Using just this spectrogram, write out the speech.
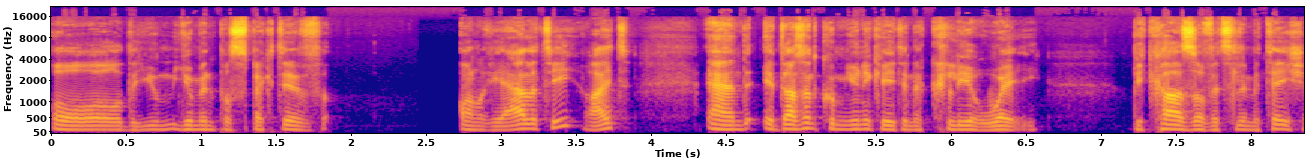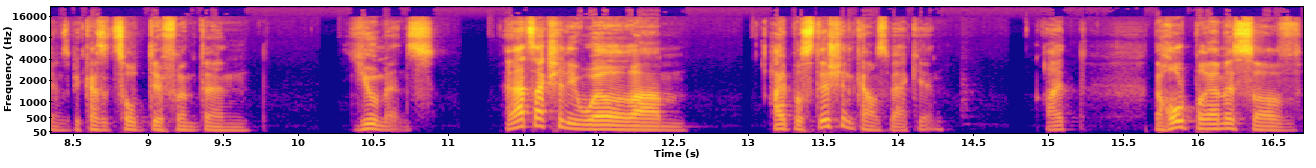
or the hum- human perspective on reality, right? And it doesn't communicate in a clear way because of its limitations, because it's so different than humans. And that's actually where um, hyperstition comes back in, right? The whole premise of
